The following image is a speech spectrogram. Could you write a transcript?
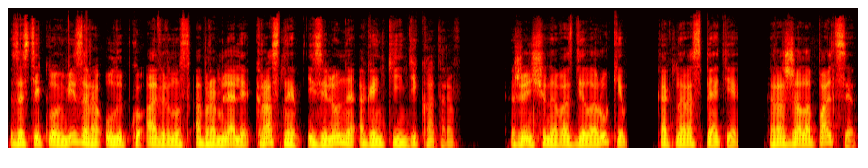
За стеклом визора улыбку Авернус обрамляли красные и зеленые огоньки индикаторов. Женщина воздела руки, как на распятие, разжала пальцы,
